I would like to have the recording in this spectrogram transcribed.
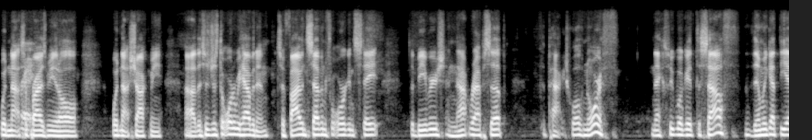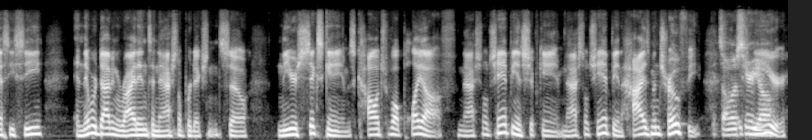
Would not right. surprise me at all. Would not shock me. Uh, this is just the order we have it in. So five and seven for Oregon State, the Beavers, and that wraps up the Pac-12 North. Next week we'll get the South. Then we got the SEC, and then we're diving right into national predictions. So New Year's six games, college football playoff, national championship game, national champion, Heisman Trophy. It's almost it's here, y'all. Year.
